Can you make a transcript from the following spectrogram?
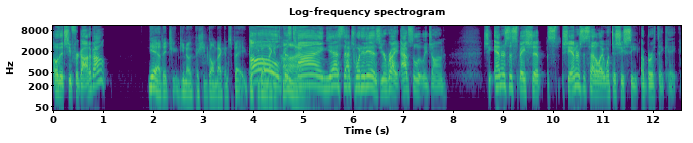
Oh, that she forgot about? Yeah, that you you know because she'd gone back in space. 'cause she'd gone back in Oh, because time. time. Yes, that's what it is. You're right. Absolutely, John. She enters the spaceship. She enters the satellite. What does she see? A birthday cake.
